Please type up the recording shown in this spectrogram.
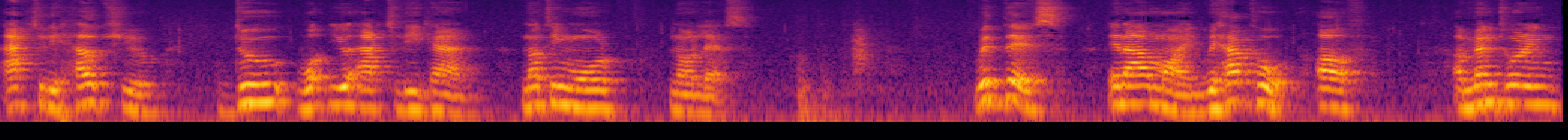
actually helps you do what you actually can. Nothing more, nor less. With this in our mind, we have thought of a mentoring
